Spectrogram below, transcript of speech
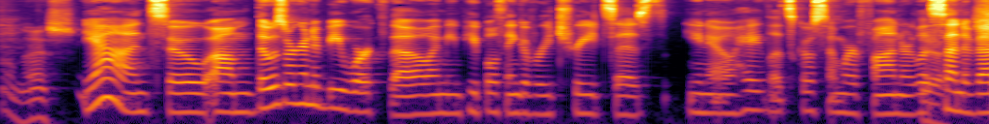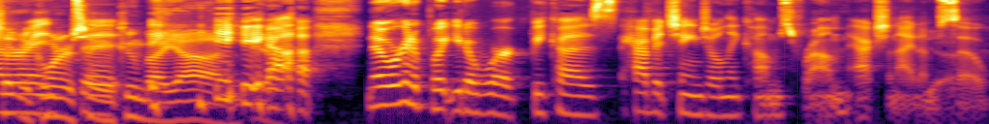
Oh, nice. Yeah. And so um, those are going to be work, though. I mean, people think of retreats as, you know, hey, let's go somewhere fun or let's Yeah. send a Sit in the veteran. corner to- saying kumbaya and- yeah. yeah. No, we're going to put you to work because habit change only comes from action items. So,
